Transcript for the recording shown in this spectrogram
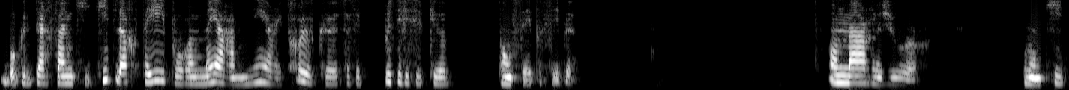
Beaucoup de personnes qui quittent leur pays pour un meilleur avenir et trouvent que ça c'est plus difficile que penser possible. On meurt le jour où on quitte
